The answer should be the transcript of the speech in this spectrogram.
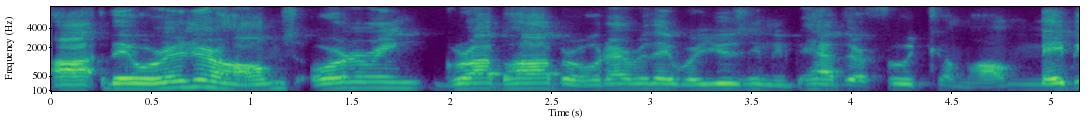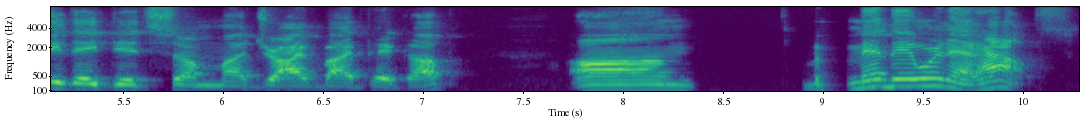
Uh, they were in their homes ordering Grubhub or whatever they were using to have their food come home. Maybe they did some uh, drive-by pickup. Um, but man, they were in that house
